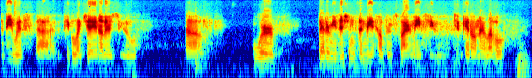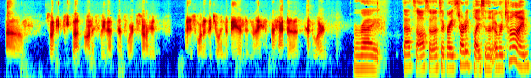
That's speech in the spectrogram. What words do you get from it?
to be with uh, people like Jay and others who um, were better musicians than me and helped inspire me to to get on their level. Um, so I could keep up. Honestly, that that's where it started. I just wanted to join the band, and I I had to had to learn. right. That's awesome. That's a great starting place. And then over time,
